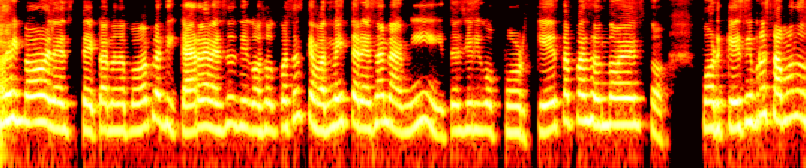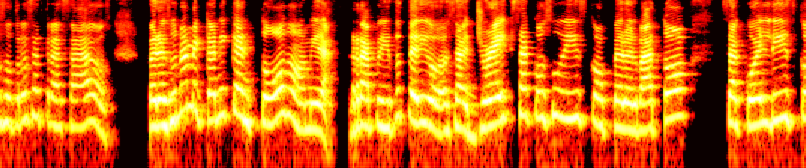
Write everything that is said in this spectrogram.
ay, no, este, cuando me pongo a platicar, a veces digo, son cosas que más me interesan a mí. Entonces yo digo, ¿por qué está pasando esto? ¿Por qué siempre estamos nosotros atrasados? Pero es una mecánica en todo. Mira, rapidito te digo, o sea, Drake sacó su disco, pero el vato sacó el disco,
